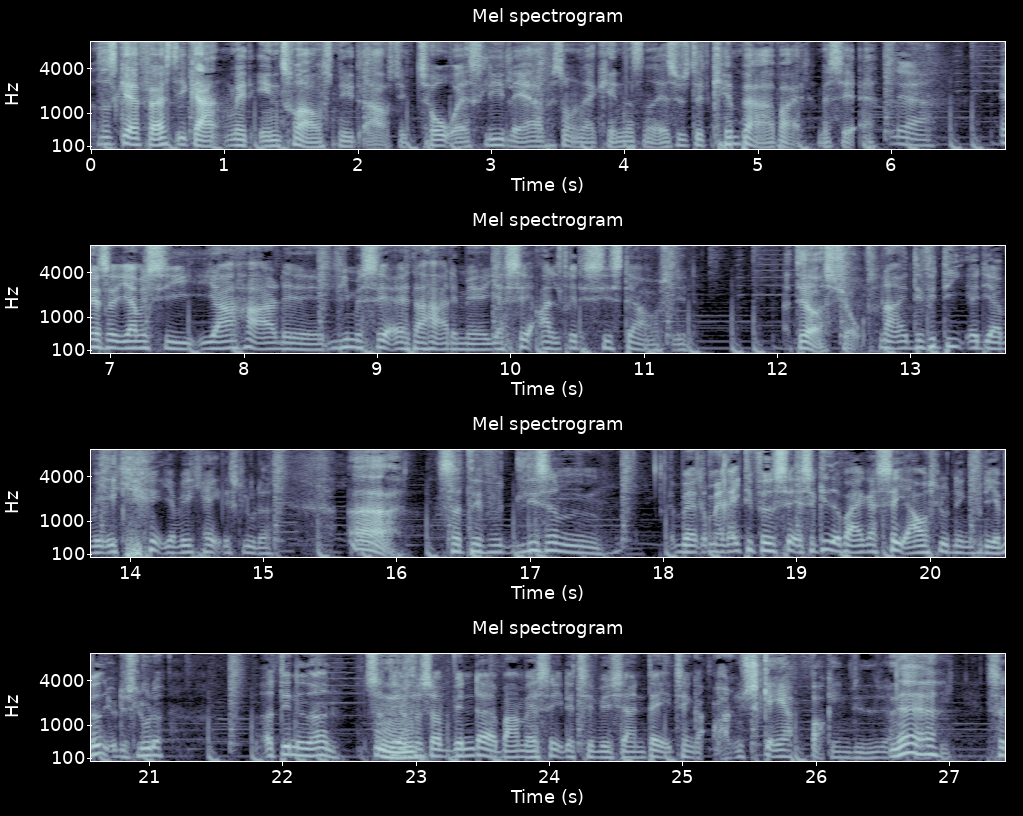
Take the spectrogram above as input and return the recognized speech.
Og så skal jeg først i gang med et introafsnit afsnit 2, og jeg skal lige lære personen at kende og sådan noget. Jeg synes, det er et kæmpe arbejde med serier. ja. Altså, jeg vil sige, jeg har det... Lige med serier, der har det med... Jeg ser aldrig det sidste afsnit. Det er også sjovt. Nej, det er fordi, at jeg vil ikke, jeg vil ikke have, det slutter. Ah, Så det er ligesom... Med, med rigtig fed serie, så gider jeg bare ikke at se afslutningen, fordi jeg ved jo, det slutter. Og det er nederen. Så mm. derfor så venter jeg bare med at se det til, hvis jeg en dag tænker, åh, nu skal jeg fucking vide det. Ja, ja. Så,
